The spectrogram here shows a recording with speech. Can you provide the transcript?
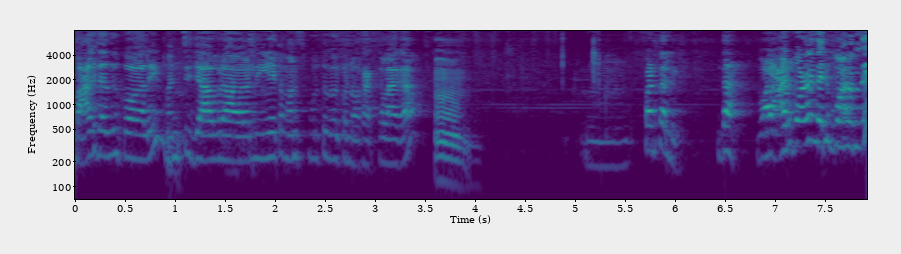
బాగా చదువుకోవాలి మంచి జాబ్ రావాలని నేనైతే మనస్ఫూర్తిగా కోరుకున్నాను ఒక అక్కలాగా? పడతల్లి దా వాడు ఆడుకోవడం సరిపోతుంది.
